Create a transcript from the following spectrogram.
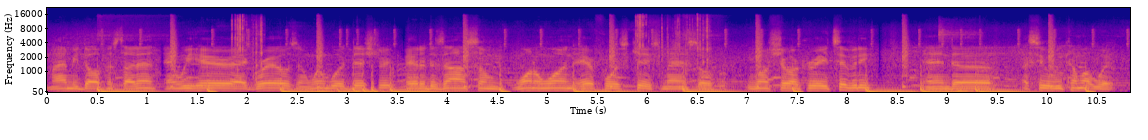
Miami Dolphins tight end, and we here at Grails in Wynwood District, here to design some one-on-one Air Force kicks, man. So we're gonna show our creativity, and uh, let's see what we come up with.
